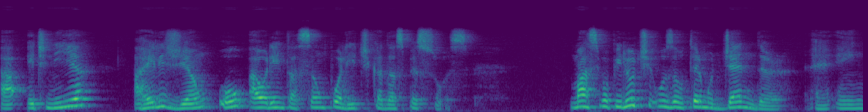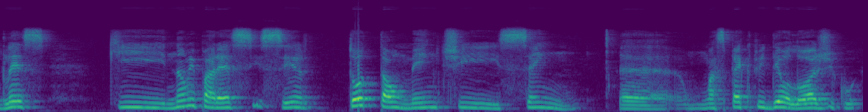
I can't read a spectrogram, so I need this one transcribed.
a etnia, a religião ou a orientação política das pessoas. Massimo Pigliucci usa o termo gender é, em inglês que não me parece ser totalmente sem é, um aspecto ideológico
